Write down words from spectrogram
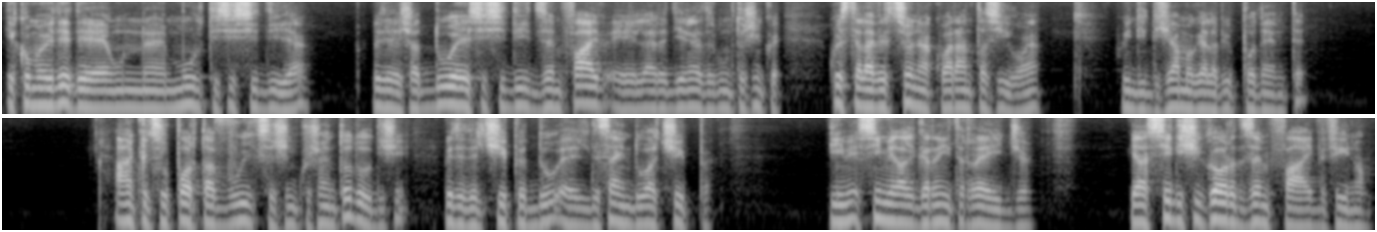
che come vedete è un multi CCD, eh? vedete c'ha due CCD Zen 5 e l'RDNA 3.5, questa è la versione a 40 SIO, eh? quindi diciamo che è la più potente. Ha anche il supporto a VX 512, vedete il chip, il design dual chip, simile al Granite Rage, che ha 16 core Zen 5 fino.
